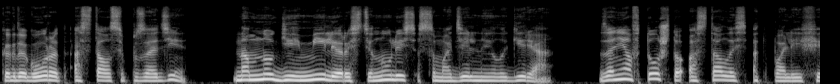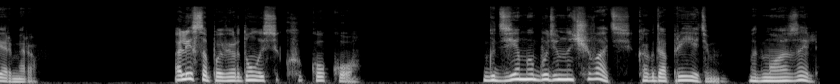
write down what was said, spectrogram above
Когда город остался позади, на многие мили растянулись самодельные лагеря, заняв то, что осталось от полей фермеров. Алиса повернулась к Коко. «Где мы будем ночевать, когда приедем, мадмуазель?»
